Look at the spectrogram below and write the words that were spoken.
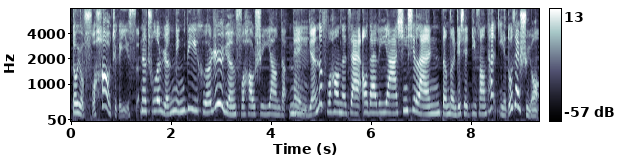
都有符号这个意思。那除了人民币和日元符号是一样的，美元的符号呢，在澳大利亚、新西兰等等这些地方，它也都在使用。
